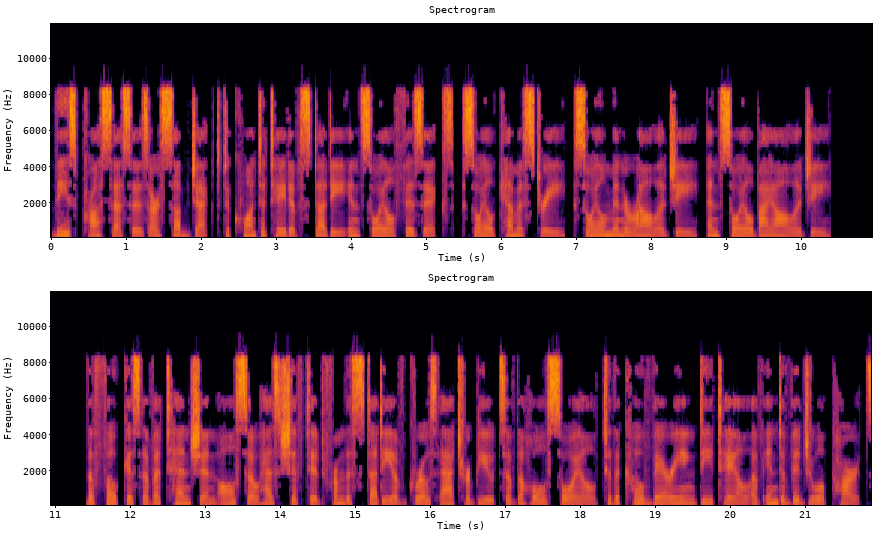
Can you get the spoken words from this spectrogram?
These processes are subject to quantitative study in soil physics, soil chemistry, soil mineralogy, and soil biology. The focus of attention also has shifted from the study of gross attributes of the whole soil to the co-varying detail of individual parts,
